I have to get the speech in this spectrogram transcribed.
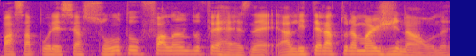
passar por esse assunto falando do Ferrez, né? A literatura marginal, né?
